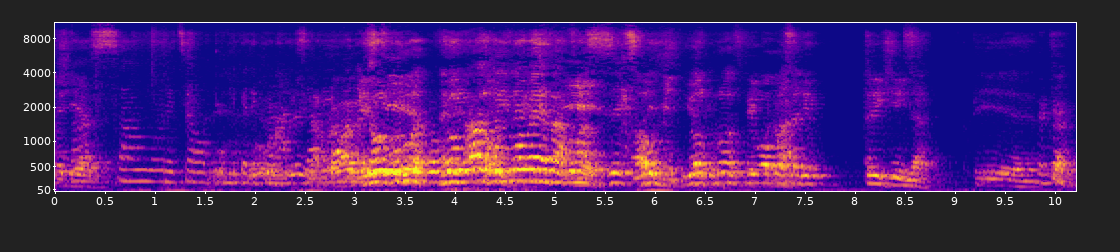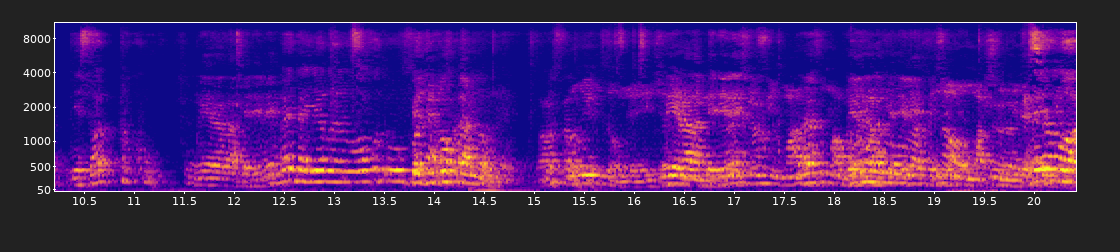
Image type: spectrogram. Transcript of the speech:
Așa, el. sau rețeaua publică de canalizare. Eu Eu altă e moment acum să se exprime. Eu cunosc pe omul ăsta de 35 de ani. Pe Nestor? Cum? Și nu era la PNL? Băi, dar el a avut un... Pentru Docan, domnule. Asta nu e, domnule. Nu era la PNL, nu? Nu era la PNL. Nu, nu, mașinile. El nu a,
